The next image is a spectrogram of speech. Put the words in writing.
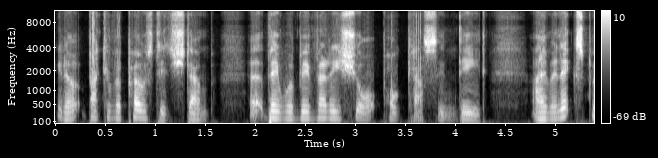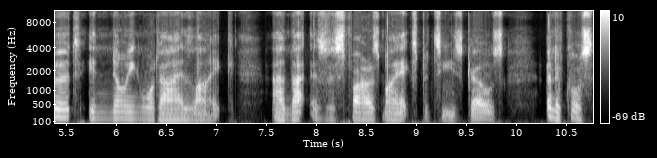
You know, back of a postage stamp. Uh, they would be very short podcasts indeed. I'm an expert in knowing what I like, and that is as far as my expertise goes. And of course,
